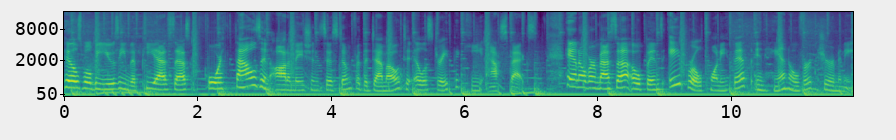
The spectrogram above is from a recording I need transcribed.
Pilz will be using the PSS 4000 automation system for the demo to illustrate the key aspects. Hannover Messe opens April 25th in Hanover, Germany.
